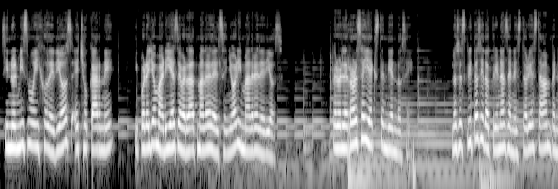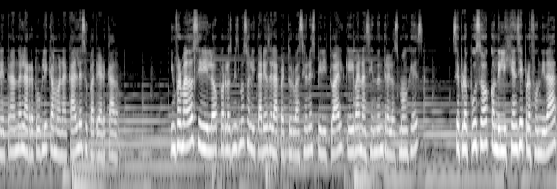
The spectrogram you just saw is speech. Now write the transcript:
sino el mismo Hijo de Dios hecho carne, y por ello María es de verdad Madre del Señor y Madre de Dios. Pero el error seguía extendiéndose. Los escritos y doctrinas de Nestorio estaban penetrando en la república monacal de su patriarcado. Informado Cirilo por los mismos solitarios de la perturbación espiritual que iban haciendo entre los monjes, se propuso, con diligencia y profundidad,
